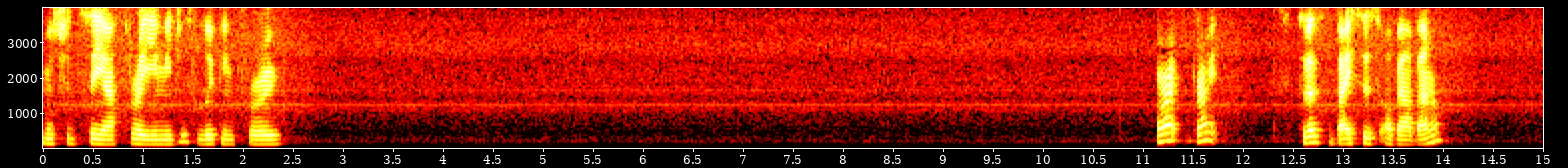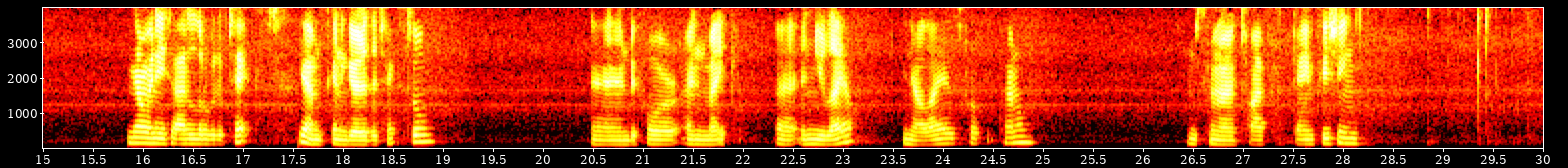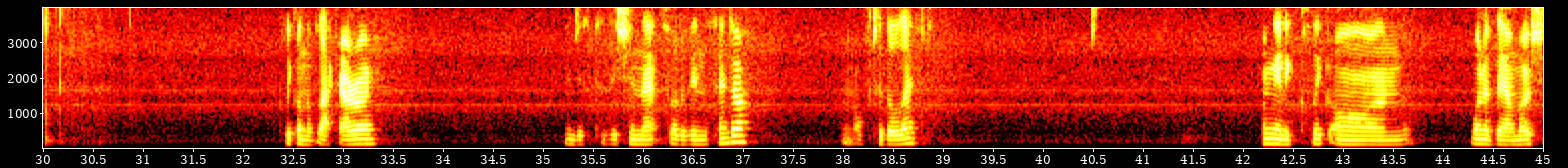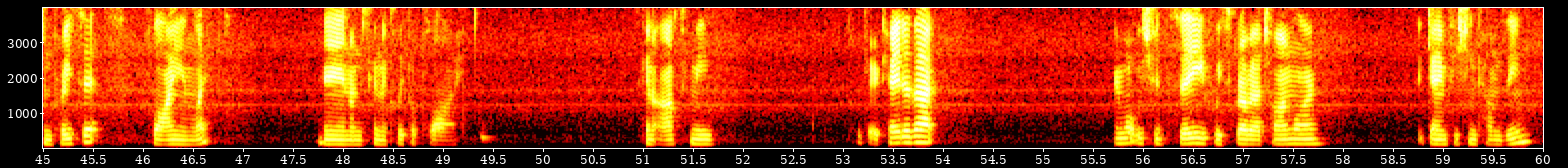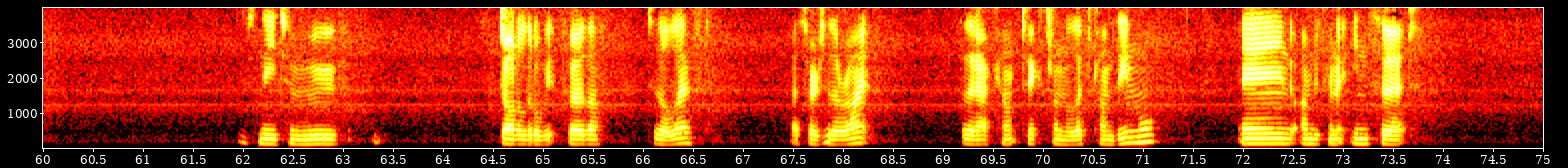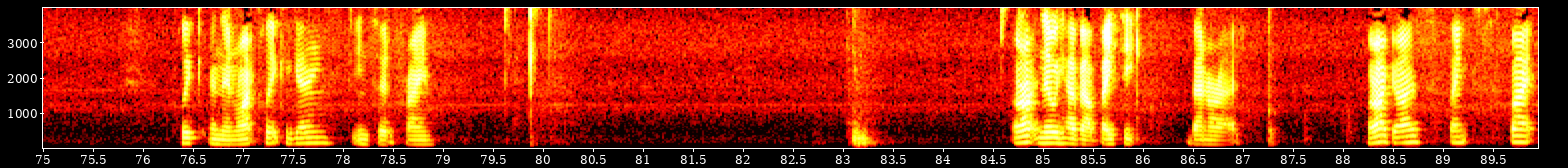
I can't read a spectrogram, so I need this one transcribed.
We should see our three images looping through. Alright, great. So that's the basis of our banner. Now we need to add a little bit of text. Yeah, I'm just going to go to the text tool and before and make uh, a new layer in our layers panel. I'm just going to type game fishing. Click on the black arrow and just position that sort of in the center and off to the left. I'm going to click on one of our motion presets, fly in left, and I'm just going to click apply It's going to ask me, click OK to that. And what we should see if we scrub our timeline is that game fishing comes in. Just need to move dot a little bit further to the left, uh, sorry, to the right, so that our text from the left comes in more. And I'm just going to insert, click and then right click again to insert a frame. Alright, and there we have our basic banner ad. Alright guys, thanks, bye.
